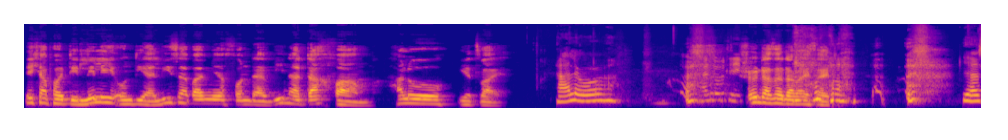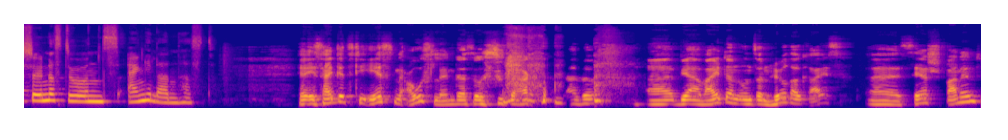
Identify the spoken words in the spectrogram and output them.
Ich habe heute die Lilly und die Alisa bei mir von der Wiener Dachfarm. Hallo, ihr zwei. Hallo. Hallo, Schön, dass ihr dabei seid. ja, schön, dass du uns eingeladen hast. Ja, ihr seid jetzt die ersten Ausländer sozusagen. also äh, wir erweitern unseren Hörerkreis. Äh, sehr spannend.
